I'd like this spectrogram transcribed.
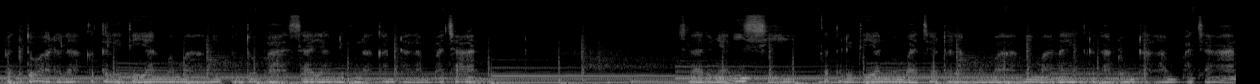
Bentuk adalah ketelitian memahami bentuk bahasa yang digunakan dalam bacaan Selanjutnya isi ketelitian membaca dalam memahami makna yang terkandung dalam bacaan.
